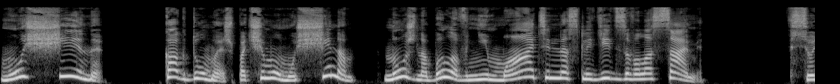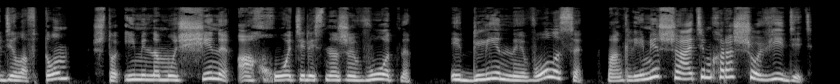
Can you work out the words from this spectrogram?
мужчины. Как думаешь, почему мужчинам нужно было внимательно следить за волосами? Все дело в том, что именно мужчины охотились на животных, и длинные волосы могли мешать им хорошо видеть.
